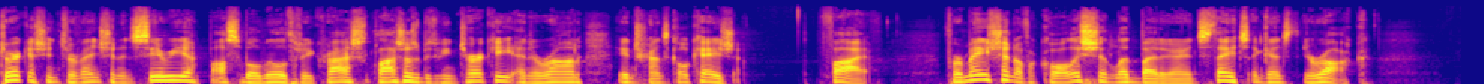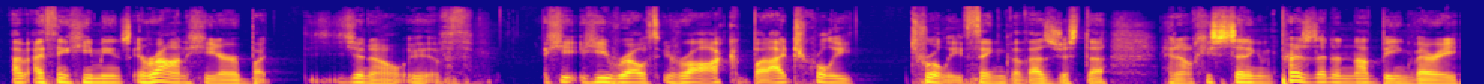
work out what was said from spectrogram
Turkish intervention in Syria, possible military crash, clashes between Turkey and Iran in Transcaucasia. 5 formation of a coalition led by the United States against Iraq. I, I think he means Iran here, but you know, he he wrote Iraq, but I truly truly think that that's just a you know he's sitting in prison and not being very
